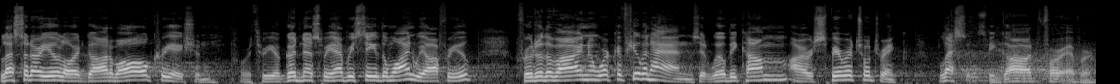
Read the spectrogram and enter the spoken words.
Blessed are you, Lord God of all creation, for through your goodness we have received the wine we offer you, fruit of the vine and work of human hands. It will become our spiritual drink. Blessed be God forever.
